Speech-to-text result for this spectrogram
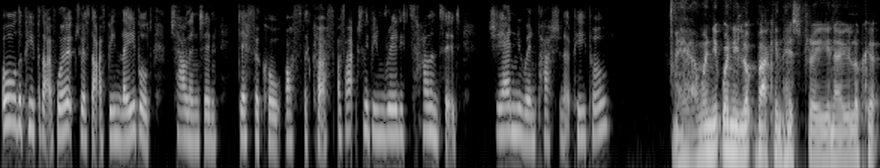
all the people that I've worked with that have been labelled challenging, difficult, off the cuff have actually been really talented, genuine, passionate people. Yeah, when you when you look back in history, you know, you look at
